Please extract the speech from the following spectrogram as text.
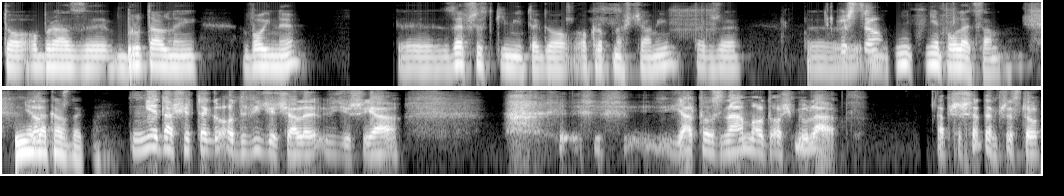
to obrazy brutalnej wojny ze wszystkimi tego okropnościami, także nie polecam. Nie no, dla każdego. Nie da się tego odwidzieć, ale widzisz, ja ja to znam od ośmiu lat. A przeszedłem przez to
